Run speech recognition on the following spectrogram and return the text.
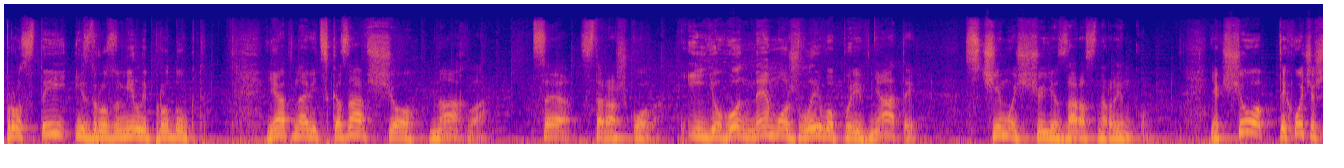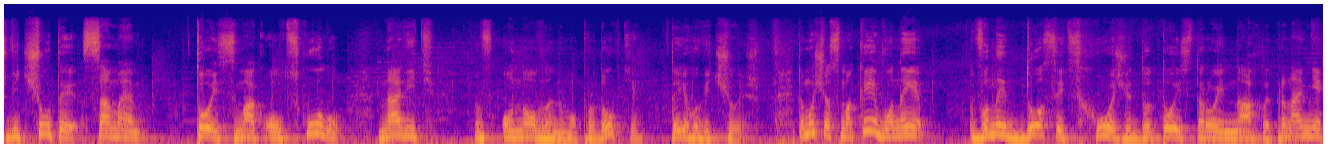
простий і зрозумілий продукт. Я б навіть сказав, що нахла це стара школа, і його неможливо порівняти з чимось, що є зараз на ринку. Якщо ти хочеш відчути саме той смак олдскулу, навіть в оновленому продукті ти його відчуєш. Тому що смаки вони, вони досить схожі до тої старої нахли, принаймні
